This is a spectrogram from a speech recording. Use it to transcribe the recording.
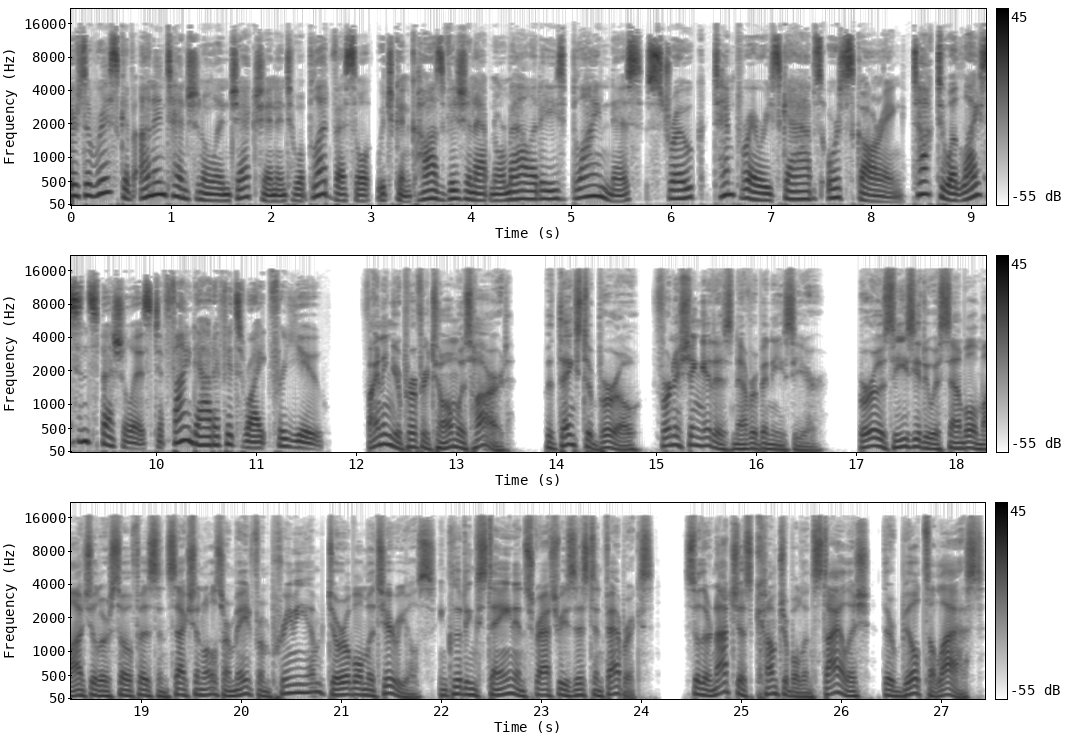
There's a risk of unintentional injection into a blood vessel, which can cause vision abnormalities, blindness, stroke, temporary scabs, or scarring. Talk to a licensed specialist to find out if it's right for you. Finding your perfect home was hard, but thanks to Burrow, furnishing it has never been easier. Burrow's easy to assemble modular sofas and sectionals are made from premium, durable materials, including stain and scratch resistant fabrics. So they're not just comfortable and stylish, they're built to last.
